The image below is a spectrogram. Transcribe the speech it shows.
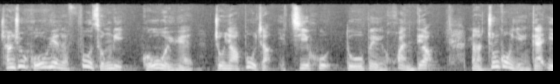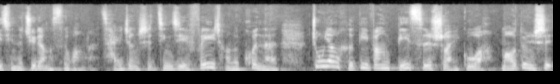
传出国务院的副总理、国务委员、重要部长也几乎都被换掉。那中共掩盖疫情的巨量死亡了，财政是经济非常的困难，中央和地方彼此甩锅啊，矛盾是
